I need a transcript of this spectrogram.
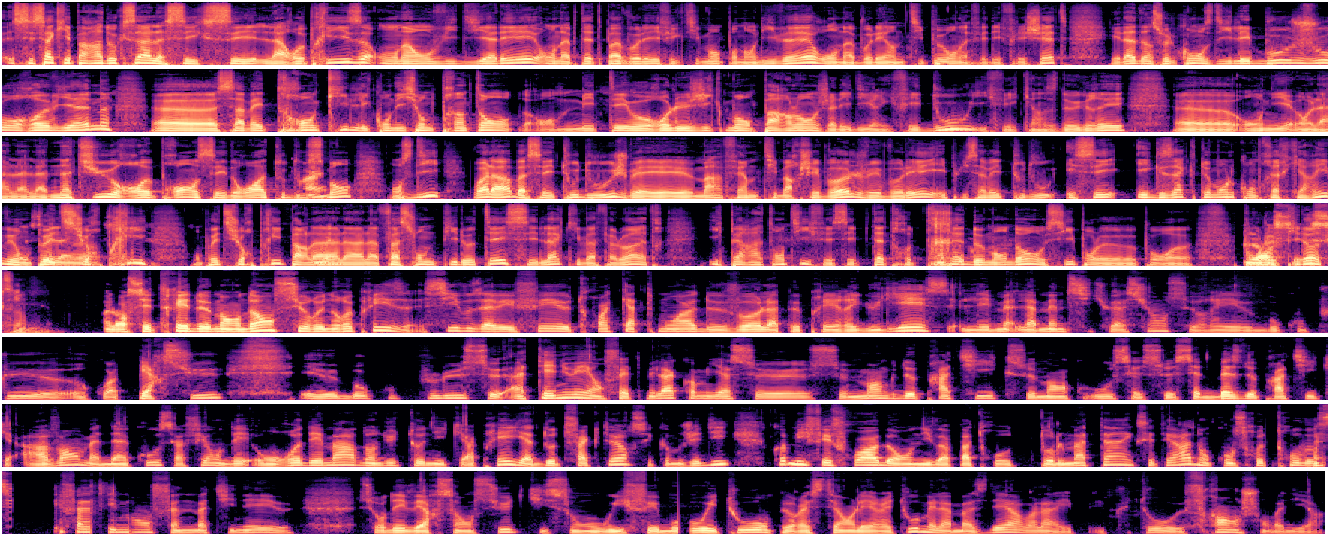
C'est ça qui est paradoxal, c'est c'est la reprise. On a envie d'y aller. On n'a peut-être pas volé effectivement pendant l'hiver, on a volé un petit peu, on a fait des fléchettes. Et là, d'un seul coup, on se dit les beaux jours reviennent. Ça va être tranquille. Les conditions de printemps, en météorologiquement parlant, j'allais dire, il fait doux, il fait 15 degrés. Euh, on y, on- la, la- la nature reprend ses droits tout doucement. On se dit, voilà, bah, c'est tout doux. Je vais faire un petit marché vol, je vais voler, et puis ça va être tout doux. Et c'est exactement le contraire qui arrive. Et on peut être surpris. On peut être surpris par la, Ouais. la- la façon de piloter. C'est là qu'il va falloir être hyper attentif. Et c'est peut-être très demandant aussi pour le, pour, euh, pour Alors, le pilote. Ce Alors c'est très demandant sur une reprise. Si vous avez fait 3-4 mois de vol à peu près régulier, la même situation serait beaucoup plus quoi, perçue et beaucoup plus atténuée en fait. Mais là, comme il y a ce, manque de pratique, ce manque ou cette baisse de pratique avant, bah, d'un coup, ça fait on, redémarre dans du tonique. Après, il y a d'autres facteurs. C'est comme j'ai dit, comme il fait froid, ben, on n'y va pas trop tôt le matin, etc. Donc on se retrouve facilement en fin de matinée sur des versants sud qui sont où il fait beau et tout, on peut rester en l'air et tout, mais la masse d'air voilà est, plutôt franche, on va dire,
